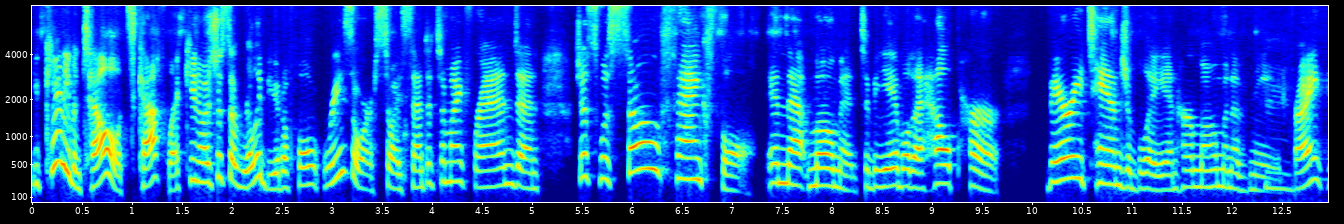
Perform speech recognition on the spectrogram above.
you can't even tell it's Catholic. You know, it's just a really beautiful resource. So I sent it to my friend and just was so thankful in that moment to be able to help her very tangibly in her moment of need, mm. right?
